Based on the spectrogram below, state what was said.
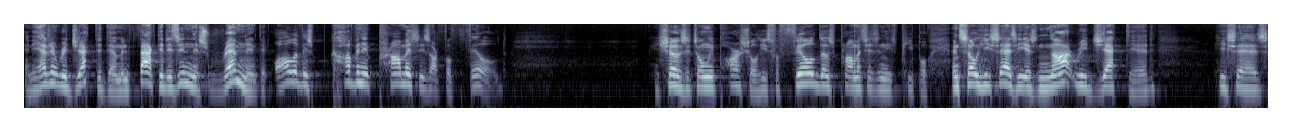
And he hasn't rejected them. In fact, it is in this remnant that all of his covenant promises are fulfilled. He shows it's only partial. He's fulfilled those promises in these people. And so he says he has not rejected he says,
